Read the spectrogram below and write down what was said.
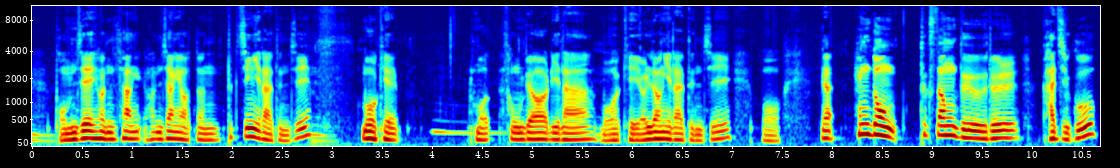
음. 범죄 현상 현장의 어떤 특징이라든지 음. 뭐 이렇게 뭐 성별이나 뭐 이렇게 연령이라든지 뭐 그냥 행동 특성들을 가지고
